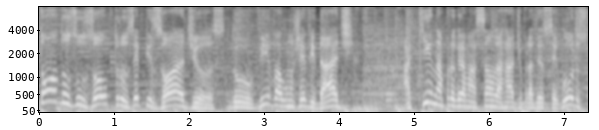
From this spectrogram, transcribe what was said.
todos os outros episódios do Viva Longevidade aqui na programação da Rádio Bradesco Seguros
